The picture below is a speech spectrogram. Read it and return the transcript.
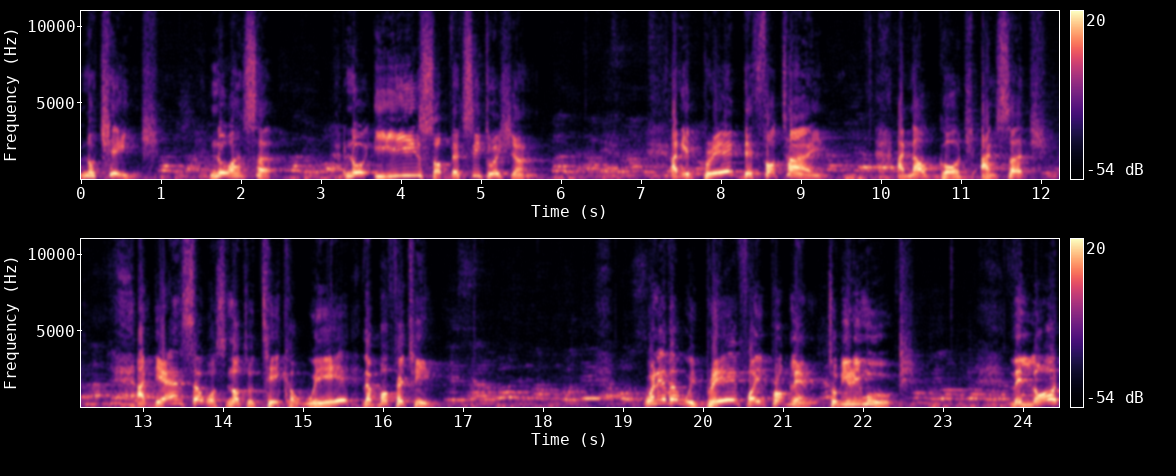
No change. No answer. No ease of the situation. And he prayed the third time. And now God answered. And the answer was not to take away the buffeting. Whenever we pray for a problem to be removed, the Lord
